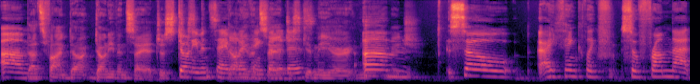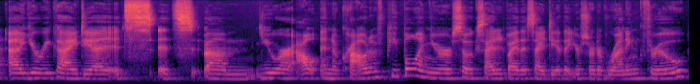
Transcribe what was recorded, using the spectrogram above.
Um, That's fine. Don't don't even say it. Just Don't just- even say don't what I even think say that it. it Just is. give me your, your Um, image. so I think like f- so from that uh, eureka idea, it's it's um, you are out in a crowd of people and you're so excited by this idea that you're sort of running through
